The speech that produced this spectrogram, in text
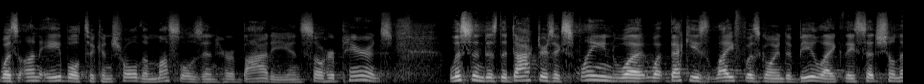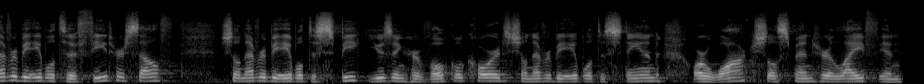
was unable to control the muscles in her body. And so her parents listened as the doctors explained what, what Becky's life was going to be like. They said she'll never be able to feed herself. She'll never be able to speak using her vocal cords. She'll never be able to stand or walk. She'll spend her life in,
